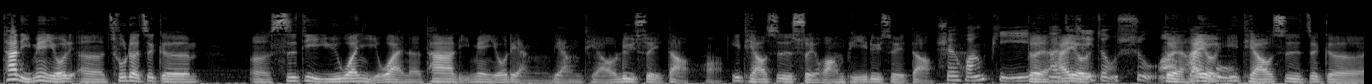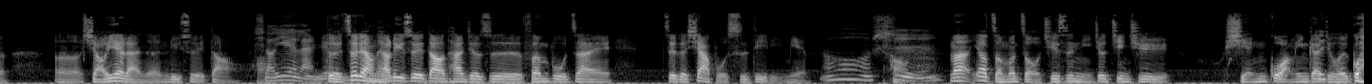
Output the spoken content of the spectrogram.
它里面有呃，除了这个呃湿地鱼湾以外呢，它里面有两两条绿隧道哦，一条是水黄皮绿隧道，水黄皮，啊对还有一种树，啊对，还有一条是这个呃小叶懒人绿隧道。哦小叶懒人，对，这两条嗯绿隧道它就是分布在这个夏普湿地里面。哦，是好那要怎么走？其实你就进去闲逛，应该就会逛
